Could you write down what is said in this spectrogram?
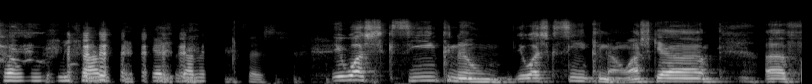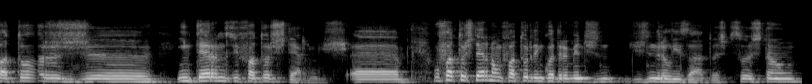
tão delicado que quero pegar nas coisas. Eu acho que sim que não. Eu acho que sim que não. Acho que há, há fatores uh, internos e fatores externos. Uh, o fator externo é um fator de enquadramento generalizado. As pessoas estão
